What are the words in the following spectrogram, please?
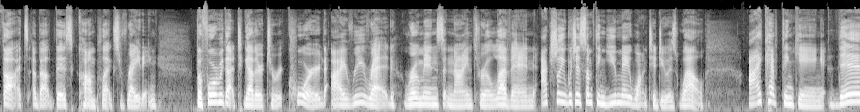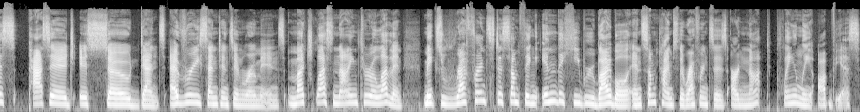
thoughts about this complex writing. Before we got together to record, I reread Romans 9 through 11, actually, which is something you may want to do as well. I kept thinking, this passage is so dense. Every sentence in Romans, much less 9 through 11, makes reference to something in the Hebrew Bible, and sometimes the references are not plainly obvious.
